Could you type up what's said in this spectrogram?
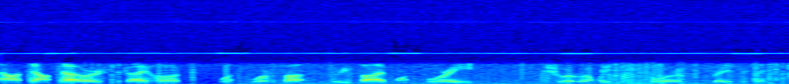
Allentown Tower, Skyhawk 145-148, short runway 24, ready for takeoff.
